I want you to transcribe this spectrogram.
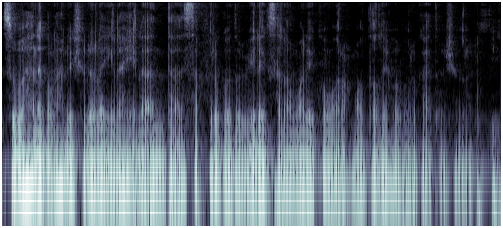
Subhanakallahumma wa bihamdika la ilaha illa anta astaghfiruka wa atubu ilaik. Assalamualaikum warahmatullahi wabarakatuh.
